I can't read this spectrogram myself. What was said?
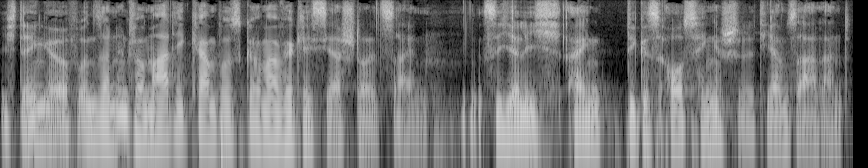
Ich denke, auf unseren Informatik-Campus können wir wirklich sehr stolz sein. Sicherlich ein dickes Aushängeschild hier im Saarland.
